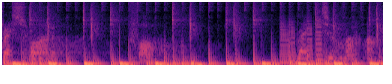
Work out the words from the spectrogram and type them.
fresh water fall right to my arms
